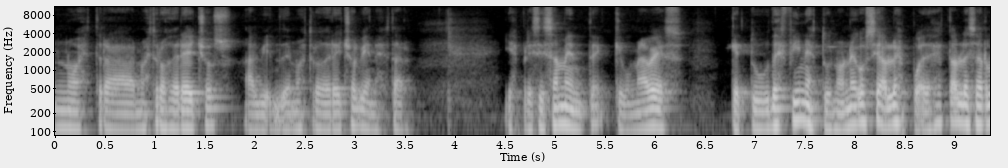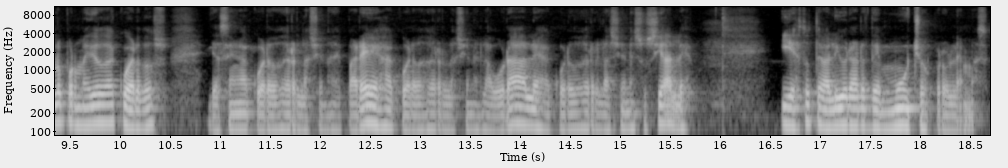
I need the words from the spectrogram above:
nuestra, nuestros derechos, de nuestro derecho al bienestar. Y es precisamente que una vez que tú defines tus no negociables, puedes establecerlo por medio de acuerdos, ya sean acuerdos de relaciones de pareja, acuerdos de relaciones laborales, acuerdos de relaciones sociales. Y esto te va a librar de muchos problemas,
